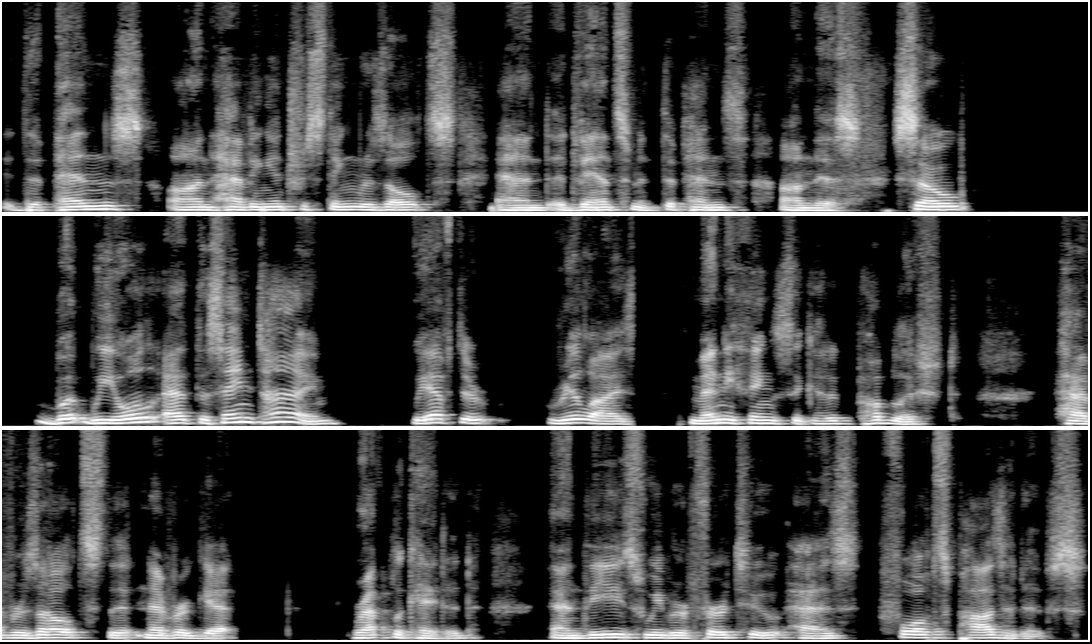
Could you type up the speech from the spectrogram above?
it depends on having interesting results, and advancement depends on this. So, but we all, at the same time, we have to realize many things that get published have results that never get replicated. And these we refer to as false positives.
